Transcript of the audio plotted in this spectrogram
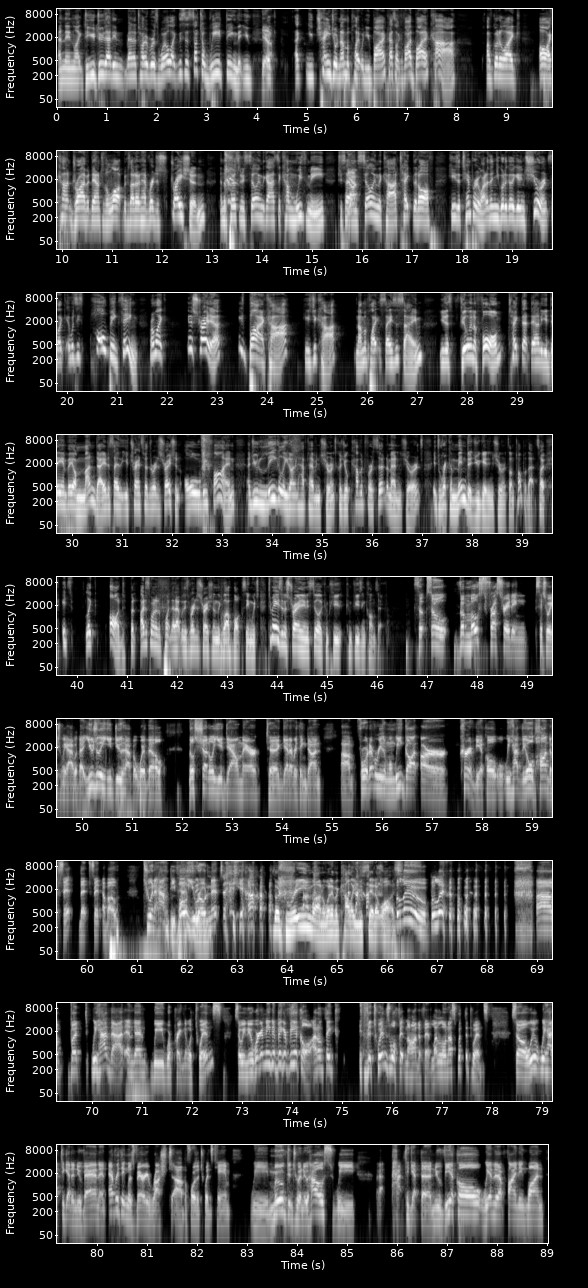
And then, like, do you do that in Manitoba as well? Like, this is such a weird thing that you Yeah. like. uh, You change your number plate when you buy a car. So, like, if I buy a car, I've got to like, oh, I can't drive it down to the lot because I don't have registration. And the person who's selling the car has to come with me to say, Yeah. I'm selling the car, take that off. Here's a temporary one. And then you've got to go get insurance. Like, it was this whole big thing where I'm like, in Australia, you buy a car. Here's your car. Number plate stays the same. You just fill in a form, take that down to your DMV on Monday to say that you've transferred the registration. All will be fine. And you legally don't have to have insurance because you're covered for a certain amount of insurance. It's recommended you get insurance on top of that. So it's like odd. But I just wanted to point that out with this registration and the glove box thing, which to me as an Australian is still a confu- confusing concept. So, so the most frustrating situation we had with that, usually you do have it where they'll they'll shuttle you down there to get everything done. Um, for whatever reason, when we got our current vehicle, we had the old Honda Fit that fit about two and a half people. That you rode in it, yeah, The green one, or whatever color you said it was. blue, blue. uh, but we had that, and then we were pregnant with twins, so we knew we're gonna need a bigger vehicle. I don't think the twins will fit in the Honda Fit, let alone us with the twins. So we, we had to get a new van, and everything was very rushed uh, before the twins came. We moved into a new house. We uh, had to get the new vehicle. We ended up finding one.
